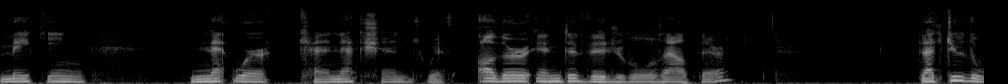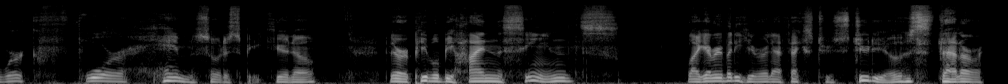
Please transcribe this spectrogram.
making network connections with other individuals out there that do the work for him, so to speak, you know? There are people behind the scenes, like everybody here at FX2 Studios, that are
